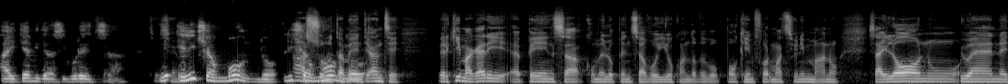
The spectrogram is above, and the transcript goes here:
ai temi della sicurezza. Sì, sì, e, lì c'è un mondo. Lì c'è Assolutamente, un mondo. anzi Per chi magari eh, pensa, come lo pensavo io quando avevo poche informazioni in mano, sai, l'ONU, UN,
